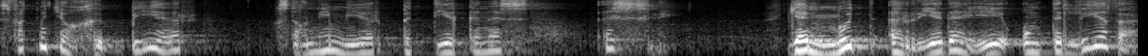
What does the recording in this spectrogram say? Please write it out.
is wat met jou gebeur as daar nie meer betekenis is nie. Jy moet 'n rede hê om te lewe.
